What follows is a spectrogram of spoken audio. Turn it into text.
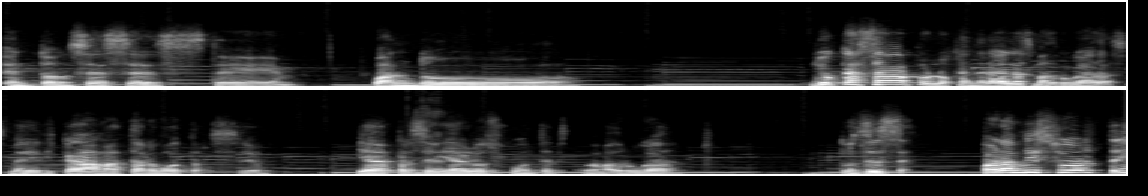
Entonces, este, cuando yo cazaba por lo general en las madrugadas, me dedicaba a matar botas, yo ya perseguía los juntes en la madrugada. Entonces, para mi suerte,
